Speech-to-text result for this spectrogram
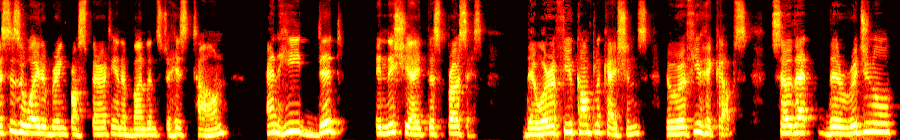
This is a way to bring prosperity and abundance to his town. And he did initiate this process. There were a few complications, there were a few hiccups, so that the original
